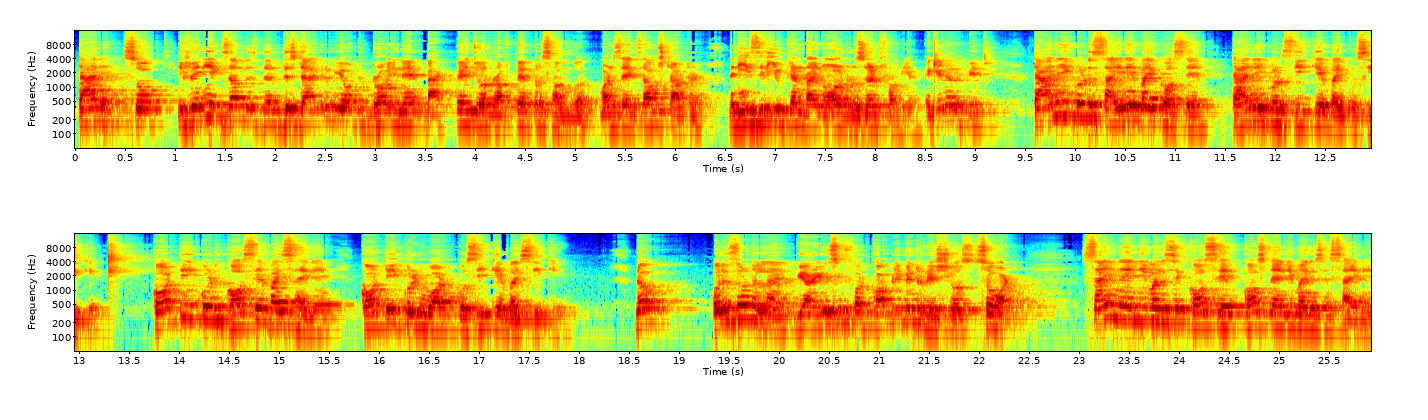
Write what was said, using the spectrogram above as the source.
tan A. So if any exam is there, this diagram you have to draw in a back page or rough paper somewhere. Once the exam started, then easily you can write all result from here. Again I repeat, tan A equal to sin A by cos A, tan A equal to sec by cosec A. Cot A equal to cos A by sin A, cot equal to what? Cosec by sec. Now horizontal line we are using for complementary ratios. So what? Sin 90 minus a cos A, cos 90 minus a sin A.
